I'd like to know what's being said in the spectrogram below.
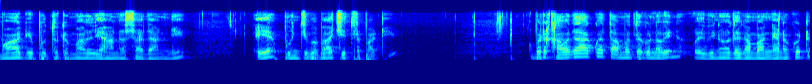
මාගේ පුතුට මල් යහන සදන්නේ එය පුංචි බබා චිත්‍රපටි. ඔබට කවදාකවත් අමතක නොවෙන ওই විනෝද ගමන් යනකොට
